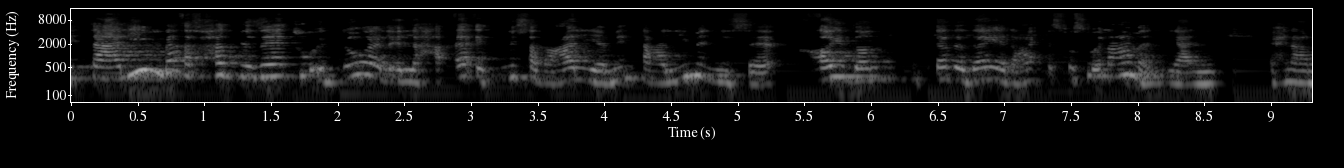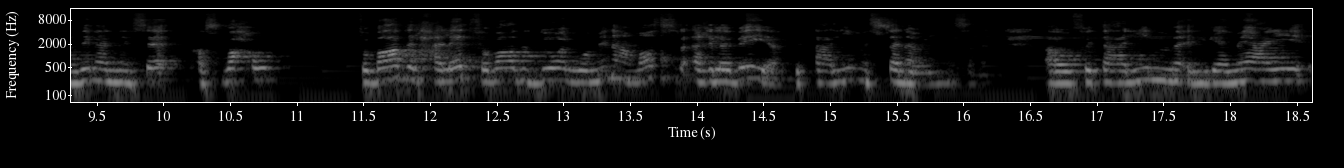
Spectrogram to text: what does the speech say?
التعليم بقى في حد ذاته الدول اللي حققت نسب عالية من تعليم النساء أيضا ابتدى ده ينعكس في سوق العمل. يعني إحنا عندنا النساء أصبحوا في بعض الحالات في بعض الدول ومنها مصر أغلبية في التعليم الثانوي مثلا أو في التعليم الجامعي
